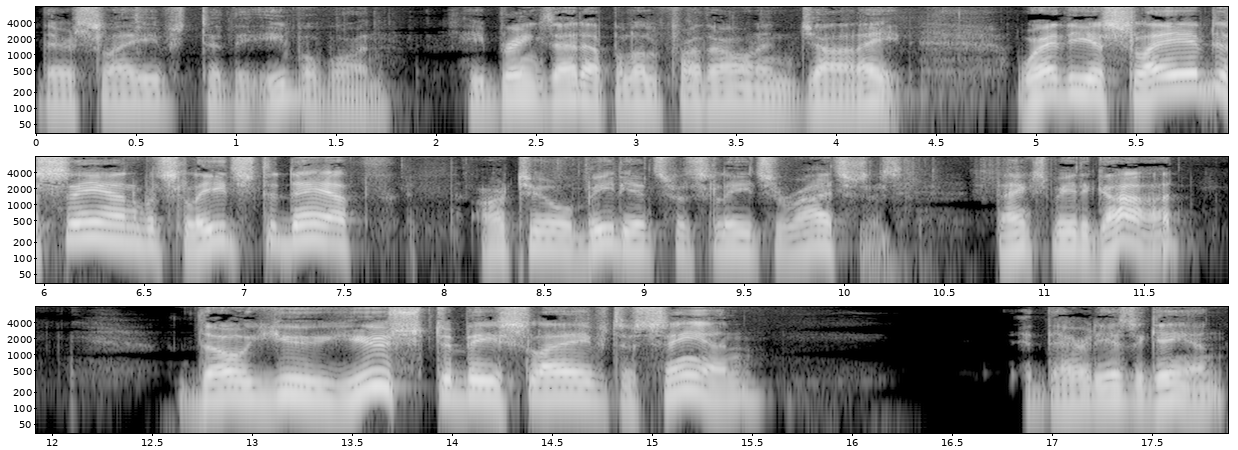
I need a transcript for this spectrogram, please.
they're slaves to the evil one. He brings that up a little further on in John 8. Whether you're slave to sin, which leads to death, or to obedience, which leads to righteousness. Thanks be to God Though you used to be slaves to sin, there it is again,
